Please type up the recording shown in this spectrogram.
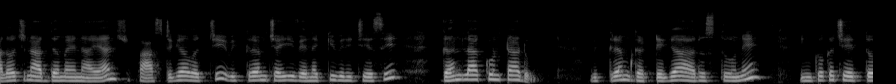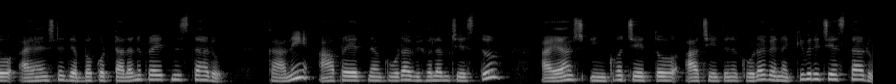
ఆలోచన అర్థమైన అయాన్ష్ ఫాస్ట్గా వచ్చి విక్రమ్ చెయ్యి వెనక్కి విరిచేసి గన్ లాక్కుంటాడు. విక్రమ్ గట్టిగా అరుస్తూనే ఇంకొక చేత్తో అయాన్స్ని దెబ్బ కొట్టాలని ప్రయత్నిస్తాడు. కానీ ఆ ప్రయత్నం కూడా విఫలం చేస్తూ అయాన్స్ ఇంకో చేత్తో ఆ చేతిని కూడా వెనక్కి విరిచేస్తాడు.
